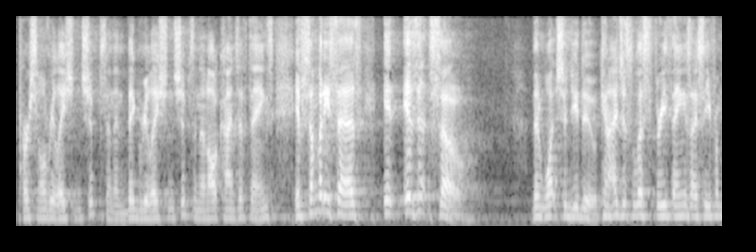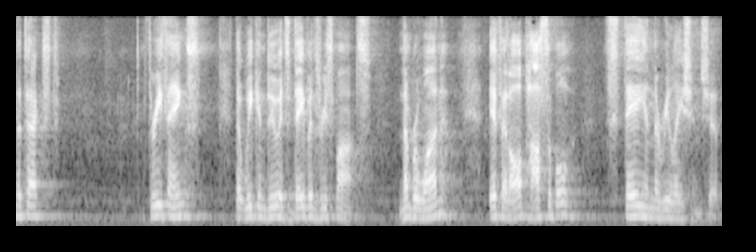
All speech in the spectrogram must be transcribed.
personal relationships and in big relationships and in all kinds of things. If somebody says it isn't so, then what should you do? Can I just list three things I see from the text? Three things that we can do. It's David's response. Number one, if at all possible, stay in the relationship.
